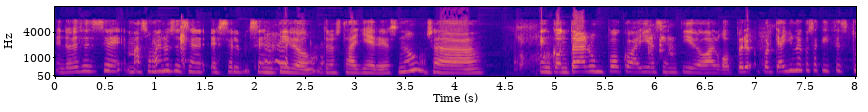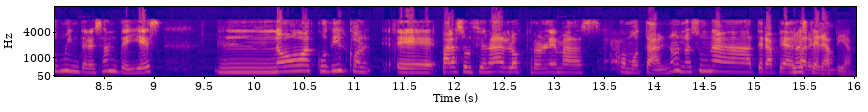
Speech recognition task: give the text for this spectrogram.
Entonces, ese, más o menos ese es el sentido de los talleres, ¿no? O sea, encontrar un poco ahí el sentido, algo. Pero porque hay una cosa que dices tú muy interesante y es no acudir con eh, para solucionar los problemas como tal, ¿no? No es una terapia de No es pareja. terapia,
